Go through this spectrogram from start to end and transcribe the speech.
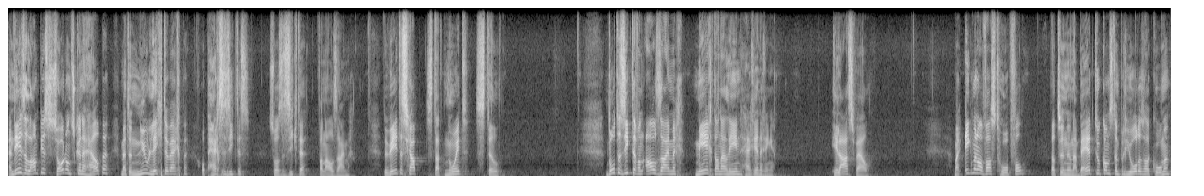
En deze lampjes zouden ons kunnen helpen met een nieuw licht te werpen op hersenziektes zoals de ziekte van Alzheimer. De wetenschap staat nooit stil. Doodt de ziekte van Alzheimer meer dan alleen herinneringen? Helaas wel. Maar ik ben alvast hoopvol dat er in de nabije toekomst een periode zal komen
